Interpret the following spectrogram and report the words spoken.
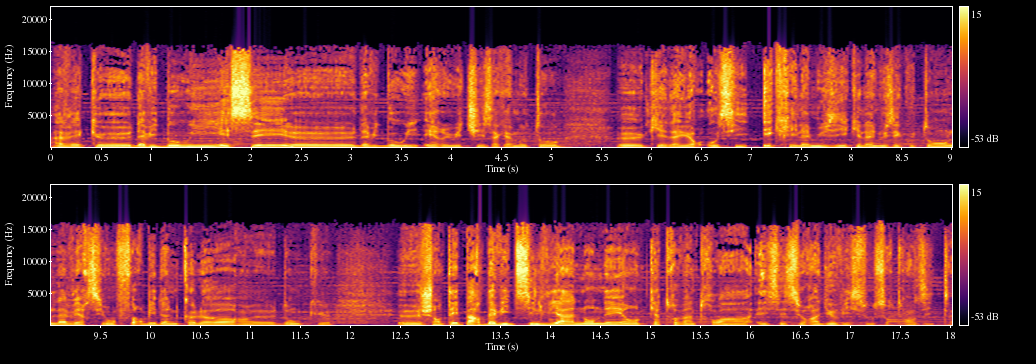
avec euh, David Bowie et c'est euh, David Bowie et Ruichi Sakamoto. Euh, qui a d'ailleurs aussi écrit la musique. Et là, nous écoutons la version Forbidden Color, euh, donc euh, chantée par David Sylvian. On est en 83 et c'est sur Radio Vissou sur Transit.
